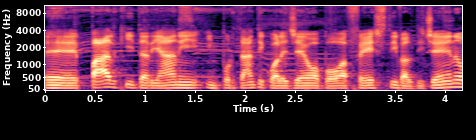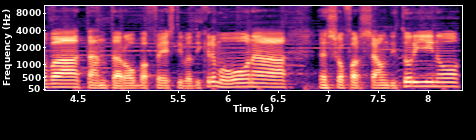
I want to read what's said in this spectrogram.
eh, palchi italiani importanti quale Geo Boa Festival di Genova, Tanta Roba Festival di Cremona, eh, Sofar Sound di Torino,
